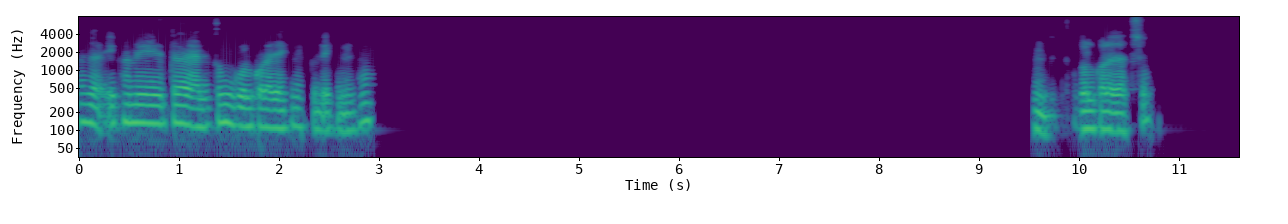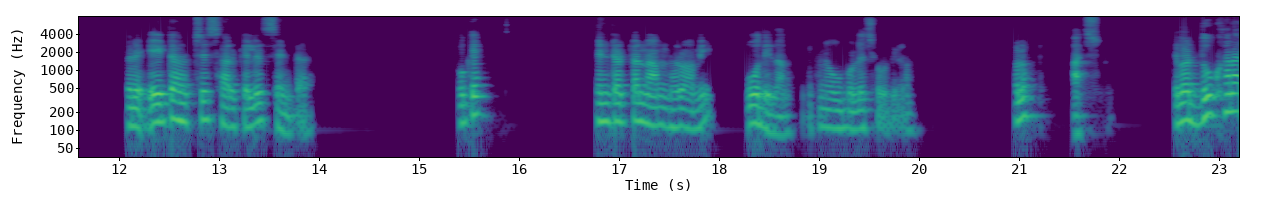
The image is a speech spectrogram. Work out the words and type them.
আচ্ছা এখানে এটা একদম গোল করা যায় কিনা একটু দেখে নিন হ্যাঁ। হুম গোল করা যাচ্ছে। তাহলে এইটা হচ্ছে সার্কেলের সেন্টার ওকে সেন্টারটার নাম ধরো আমি ও দিলাম। এখানে ও বলেছে ও দিলাম। হলো আচ্ছা এবার দুখানা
